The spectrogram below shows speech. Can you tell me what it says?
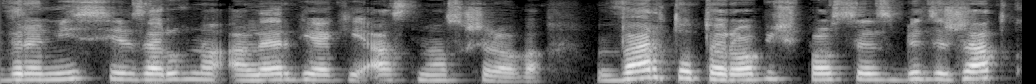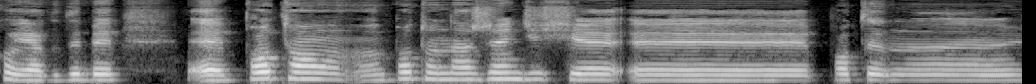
w remisję zarówno alergię, jak i astmę oskrzelową. Warto to robić w Polsce zbyt rzadko, jak gdyby e, po, tą, po to narzędzie się, e, po ten e,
